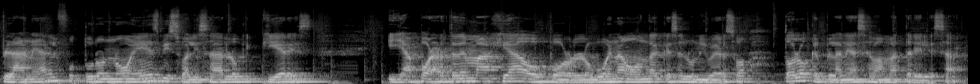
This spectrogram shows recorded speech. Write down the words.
planear el futuro no es visualizar lo que quieres. Y ya por arte de magia o por lo buena onda que es el universo, todo lo que planeas se va a materializar.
